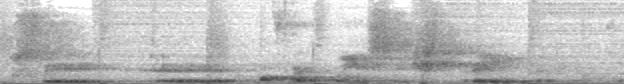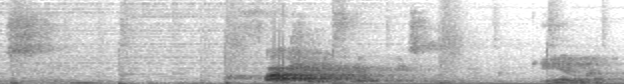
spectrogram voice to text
por ser é, uma frequência estreita, digamos assim, uma faixa de frequência muito pequena,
